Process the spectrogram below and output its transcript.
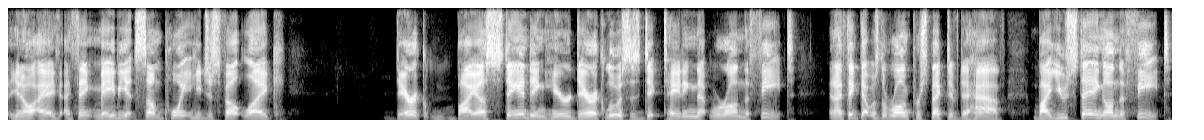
you know, I, I think maybe at some point he just felt like Derrick, by us standing here, Derrick Lewis is dictating that we're on the feet. And I think that was the wrong perspective to have. By you staying on the feet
